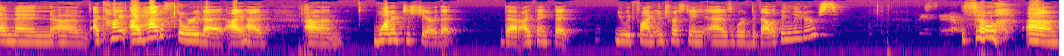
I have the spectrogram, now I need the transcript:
And then um, I kind I had a story that I had um, wanted to share that that I think that you would find interesting as we're developing leaders. So, um,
